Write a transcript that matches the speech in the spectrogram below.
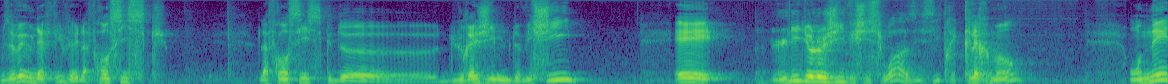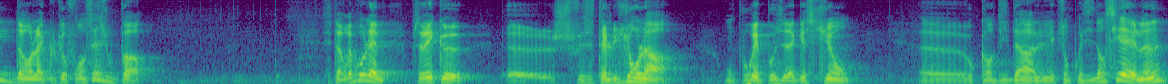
Vous avez une affiche, vous avez la francisque, la francisque du régime de Vichy, et l'idéologie vichysoise, ici, très clairement, on est dans la culture française ou pas? C'est un vrai problème. Vous savez que, euh, je fais cette allusion-là, on pourrait poser la question euh, aux candidats à l'élection présidentielle. Hein.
